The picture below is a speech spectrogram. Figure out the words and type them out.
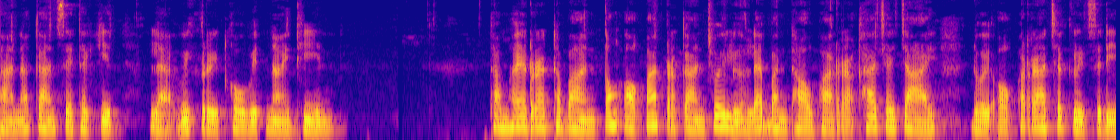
ถานการณ์เศรษฐกิจ และวิกฤตโควิด -19 ทำให้รัฐบาลต้องออกมาตรการช่วยเหลือและบรรเทาภาระค่าใช้จ่าย โดยออกพระราชกฤษฎี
